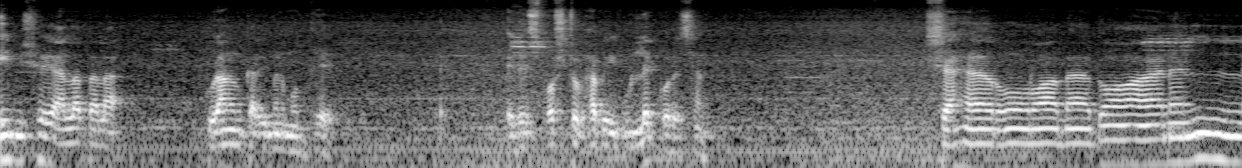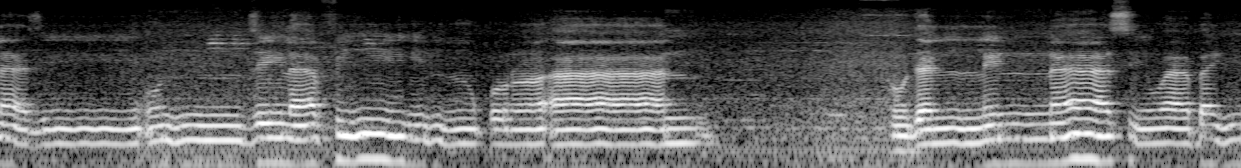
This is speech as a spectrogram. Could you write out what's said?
এই বিষয়ে আল্লাহ তালা কোরআনুল কারিমের মধ্যে এটা স্পষ্টভাবেই উল্লেখ করেছেন। شهر رمضان الذي أنزل فيه القرآن هدى للناس وبينات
